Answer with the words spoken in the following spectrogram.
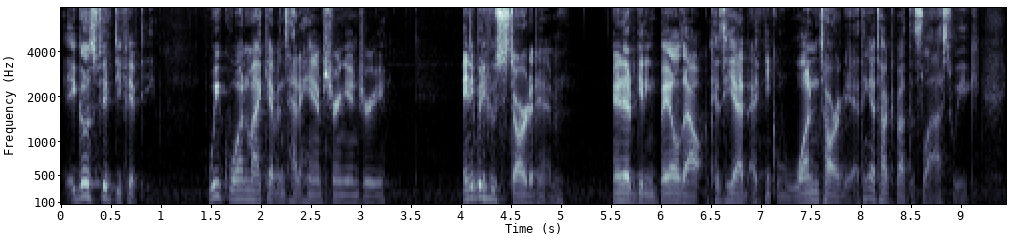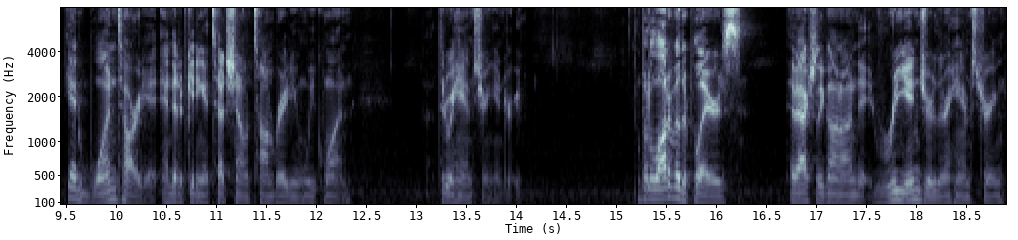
It goes 50 50. Week one, Mike Evans had a hamstring injury. Anybody who started him ended up getting bailed out because he had, I think, one target. I think I talked about this last week. He had one target, ended up getting a touchdown with Tom Brady in week one uh, through a hamstring injury. But a lot of other players have actually gone on to re injure their hamstring.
